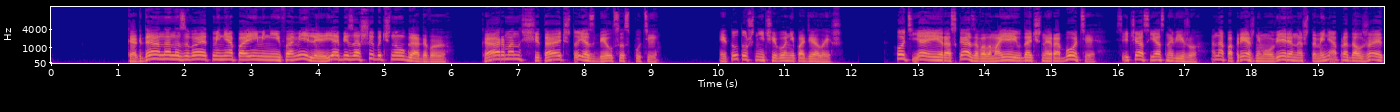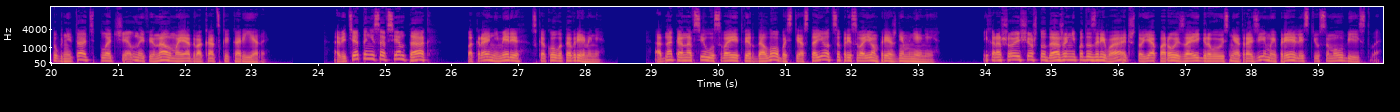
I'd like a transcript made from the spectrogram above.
Когда она называет меня по имени и фамилии, я безошибочно угадываю. Карман считает, что я сбился с пути. И тут уж ничего не поделаешь. Хоть я и рассказывал о моей удачной работе, сейчас ясно вижу, она по-прежнему уверена, что меня продолжает угнетать плачевный финал моей адвокатской карьеры. А ведь это не совсем так, по крайней мере, с какого-то времени. Однако она в силу своей твердолобости остается при своем прежнем мнении. И хорошо еще, что даже не подозревает, что я порой заигрываю с неотразимой прелестью самоубийства.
